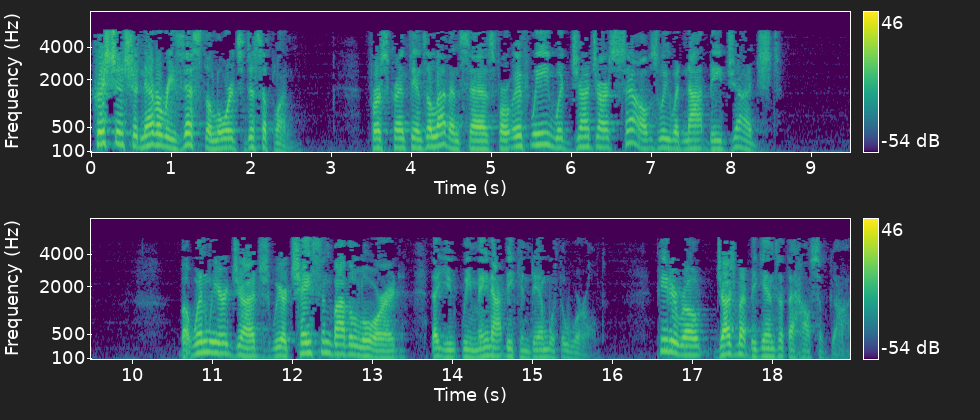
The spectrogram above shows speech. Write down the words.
Christians should never resist the Lord's discipline. 1 Corinthians 11 says, For if we would judge ourselves, we would not be judged. But when we are judged, we are chastened by the Lord that you, we may not be condemned with the world. Peter wrote, Judgment begins at the house of God.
